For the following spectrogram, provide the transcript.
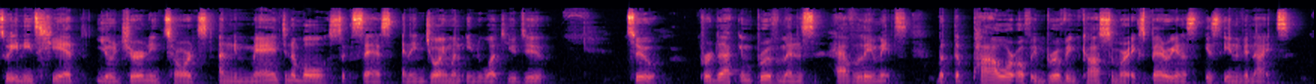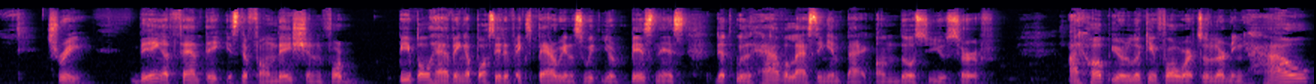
to initiate your journey towards unimaginable success and enjoyment in what you do. 2. Product improvements have limits, but the power of improving customer experience is infinite. 3. Being authentic is the foundation for people having a positive experience with your business that will have a lasting impact on those you serve. I hope you're looking forward to learning how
